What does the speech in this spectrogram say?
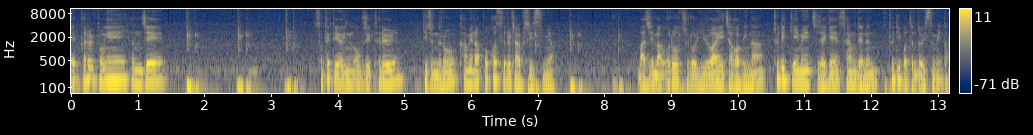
F를 통해 현재 선택되어 있는 오브젝트를 기준으로 카메라 포커스를 잡을 수 있으며 마지막으로 주로 UI 작업이나 2D 게임의 제작에 사용되는 2D 버튼도 있습니다.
